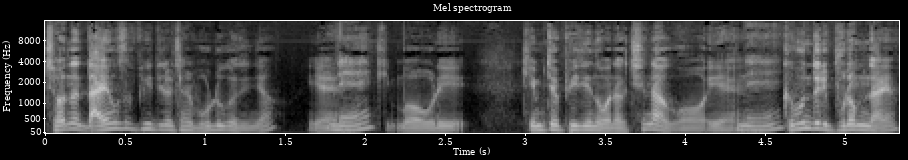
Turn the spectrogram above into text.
저는 나영석 PD를 잘 모르거든요. 예, 네. 기- 뭐 우리 김태호 PD는 워낙 친하고, 예, 네. 그분들이 부럽나요?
